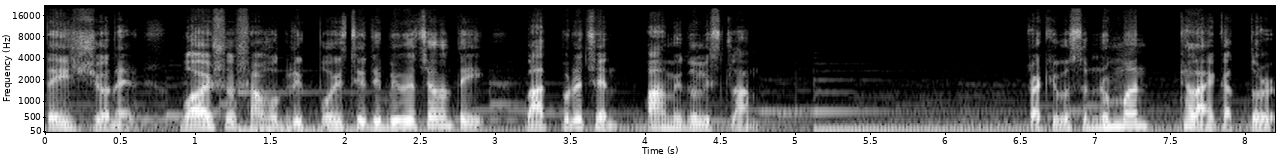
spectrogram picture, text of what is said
তেইশ জনের। বয়স ও সামগ্রিক পরিস্থিতি বিবেচনাতেই বাদ পড়েছেন আহমিদুল ইসলাম। রাকিব হোসেন রুম্মান, খেলা একাত্তর।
